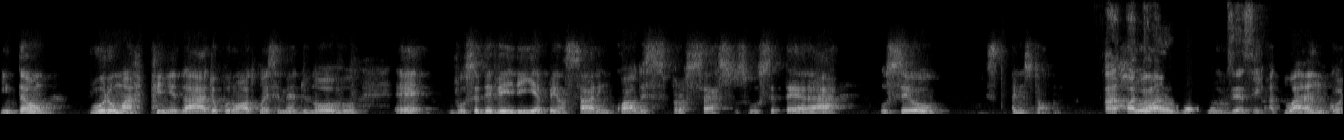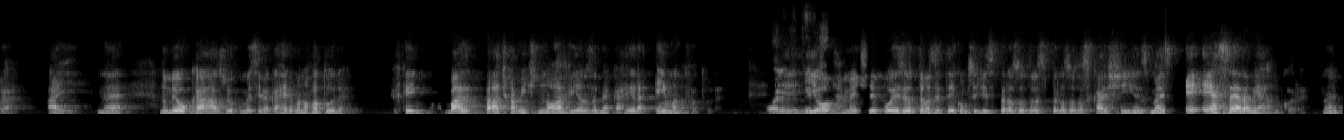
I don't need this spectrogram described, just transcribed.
Então, por uma afinidade ou por um autoconhecimento de novo, é, você deveria pensar em qual desses processos você terá o seu stepping stone. A, a tua âncora, vamos dizer assim. A tua âncora aí, né? No meu caso, eu comecei minha carreira em manufatura. Eu fiquei praticamente nove anos da minha carreira em manufatura. Olha, e, e, obviamente depois eu transitei, como você disse, pelas outras, pelas outras caixinhas, mas essa era a minha âncora, né?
